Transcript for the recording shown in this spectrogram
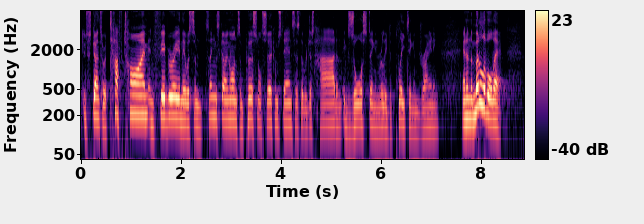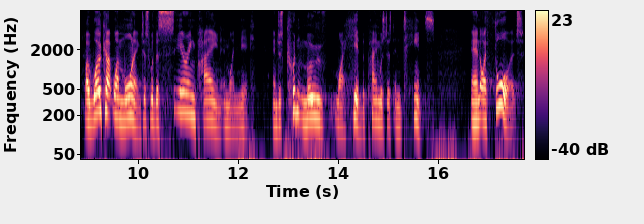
just going through a tough time in February, and there were some things going on, some personal circumstances that were just hard and exhausting and really depleting and draining. And in the middle of all that, I woke up one morning just with a searing pain in my neck and just couldn't move my head. The pain was just intense. And I thought,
